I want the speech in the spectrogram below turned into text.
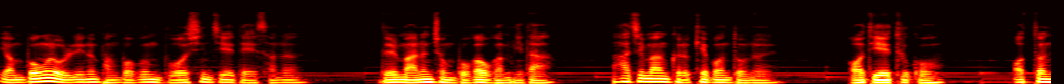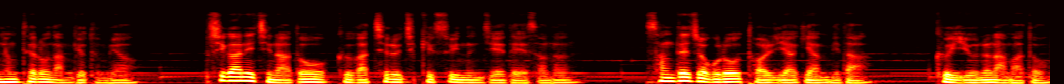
연봉을 올리는 방법은 무엇인지에 대해서는 늘 많은 정보가 오갑니다. 하지만 그렇게 번 돈을 어디에 두고 어떤 형태로 남겨두며 시간이 지나도 그 가치를 지킬 수 있는지에 대해서는 상대적으로 덜 이야기합니다. 그 이유는 아마도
